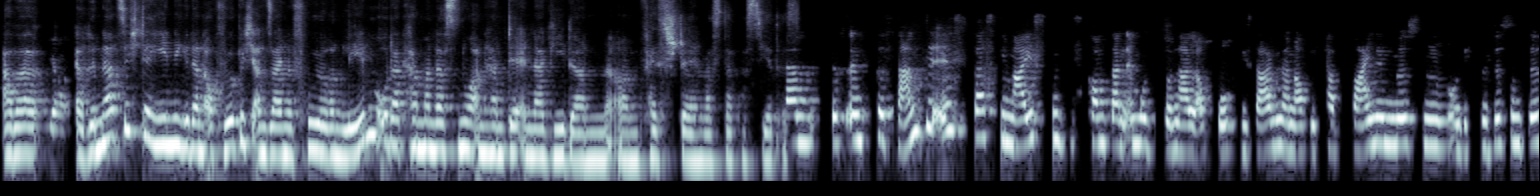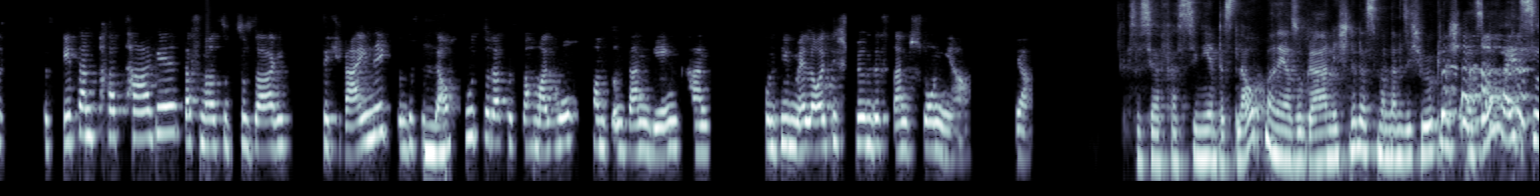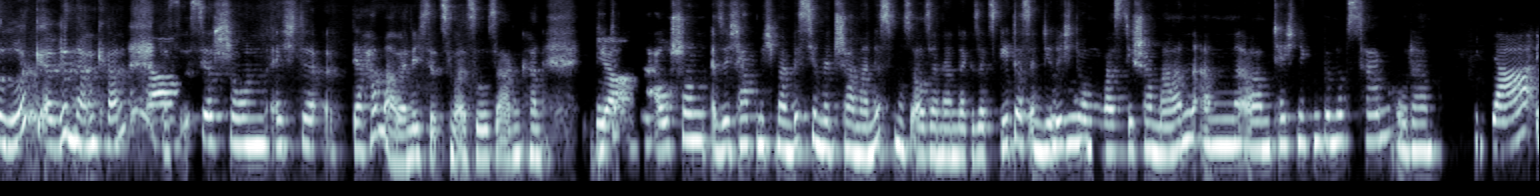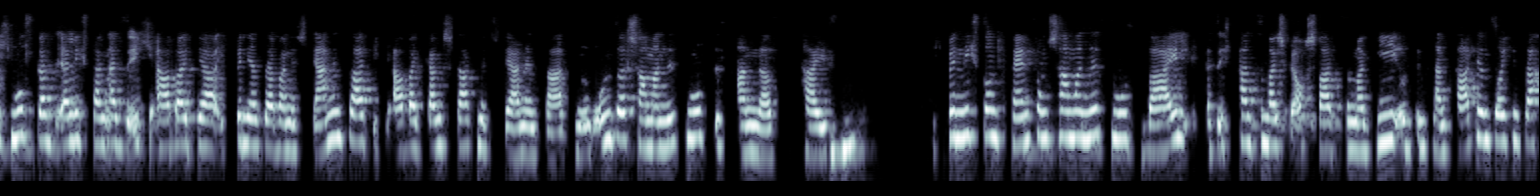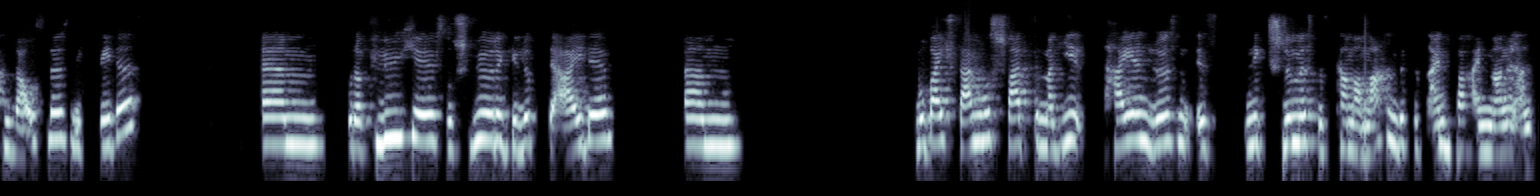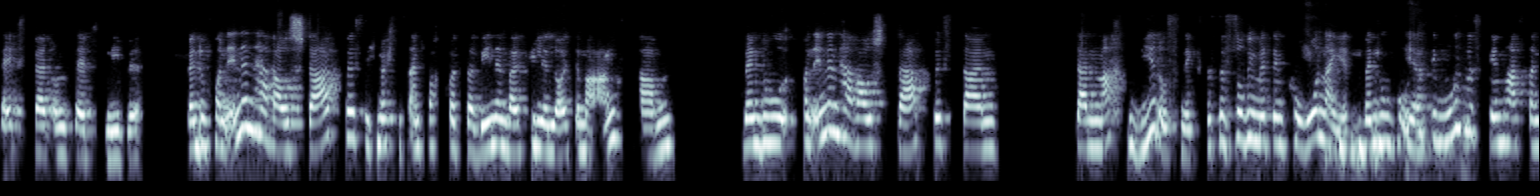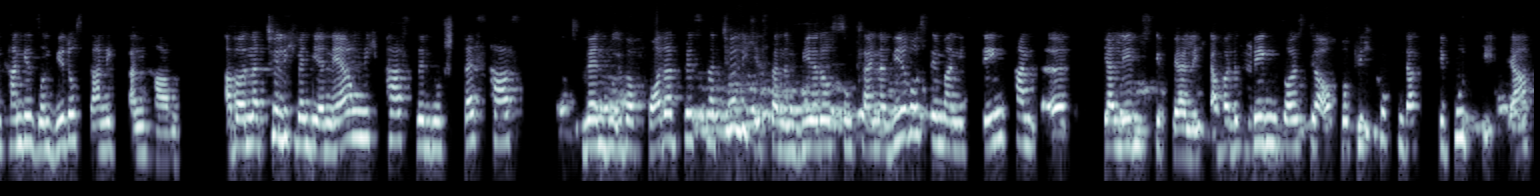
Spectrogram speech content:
Aber ja. erinnert sich derjenige dann auch wirklich an seine früheren Leben oder kann man das nur anhand der Energie dann ähm, feststellen, was da passiert ist? Ähm, das Interessante ist, dass die meisten, das kommt dann emotional auch hoch, die sagen dann auch, ich habe weinen müssen und ich fühle das und das. Das geht dann ein paar Tage, dass man sozusagen sich reinigt und es ist mhm. ja auch gut so, dass es nochmal hochkommt und dann gehen kann. Und die Leute spüren das dann schon, ja. Ja. Das ist ja faszinierend. Das glaubt man ja so gar nicht, ne? dass man dann sich wirklich so weit zurück erinnern kann. Ja. Das ist ja schon echt der, der Hammer, wenn ich es jetzt mal so sagen kann. Geht ja. das auch schon, also ich habe mich mal ein bisschen mit Schamanismus auseinandergesetzt. Geht das in die mhm. Richtung, was die Schamanen an ähm, Techniken benutzt haben? Oder? Ja, ich muss ganz ehrlich sagen, also ich arbeite ja, ich bin ja selber eine Sternensaat, ich arbeite ganz stark mit Sternensaaten und unser Schamanismus ist anders. Das heißt, mhm. ich bin nicht so ein Fan vom Schamanismus, weil, also ich kann zum Beispiel auch schwarze Magie und Implantate und solche Sachen rauslösen, ich sehe das. Ähm, oder Flüche, so Schwüre, gelübde Eide. Ähm, wobei ich sagen muss, schwarze Magie heilen, lösen ist nichts Schlimmes, das kann man machen, das ist einfach ein Mangel an Selbstwert und Selbstliebe. Wenn du von innen heraus stark bist, ich möchte es einfach kurz erwähnen, weil viele Leute mal Angst haben, wenn du von innen heraus stark bist, dann, dann macht ein Virus nichts. Das ist so wie mit dem Corona jetzt. Wenn du ein gutes ja. Immunsystem hast, dann kann dir so ein Virus gar nichts anhaben. Aber natürlich, wenn die Ernährung nicht passt, wenn du Stress hast, wenn du überfordert bist, natürlich ist dann ein Virus, so ein kleiner Virus, den man nicht sehen kann, äh, ja lebensgefährlich. Aber deswegen sollst du ja auch wirklich gucken, dass es dir gut geht, ja.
